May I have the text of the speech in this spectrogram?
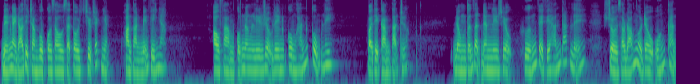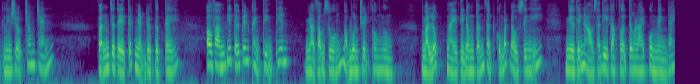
đến ngày đó thì trang phục cô dâu sẽ tôi chịu trách nhiệm, hoàn toàn miễn phí nha. Âu Phạm cũng nâng ly rượu lên cùng hắn cùng ly. Vậy thì cảm tạ trước. Đồng Tuấn giật đem ly rượu hướng về phía hắn đáp lễ, rồi sau đó ngồi đầu uống cạn ly rượu trong chén. Vẫn chưa thể tiếp nhận được thực tế. Âu Phạm đi tới bên cạnh Thịnh Thiên, nhỏ giọng xuống mà buôn chuyện không ngừng. Mà lúc này thì Đông Tuấn Giật cũng bắt đầu suy nghĩ như thế nào sẽ đi gặp vợ tương lai của mình đây.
